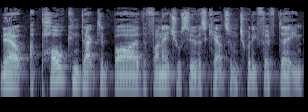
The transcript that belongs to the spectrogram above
Now, a poll conducted by the Financial Service Council in 2015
